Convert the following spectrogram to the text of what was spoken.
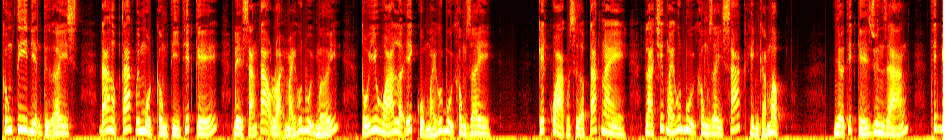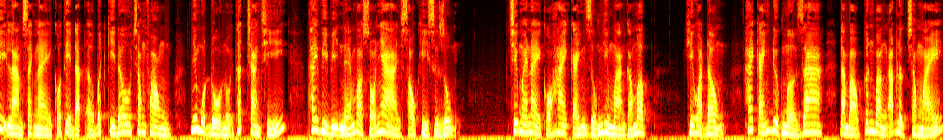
Công ty điện tử Ace đã hợp tác với một công ty thiết kế để sáng tạo loại máy hút bụi mới, tối ưu hóa lợi ích của máy hút bụi không dây. Kết quả của sự hợp tác này là chiếc máy hút bụi không dây xác hình cá mập. Nhờ thiết kế duyên dáng, thiết bị làm sạch này có thể đặt ở bất kỳ đâu trong phòng như một đồ nội thất trang trí, thay vì bị ném vào xó nhà sau khi sử dụng. Chiếc máy này có hai cánh giống như màng cá mập. Khi hoạt động, hai cánh được mở ra đảm bảo cân bằng áp lực trong máy.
